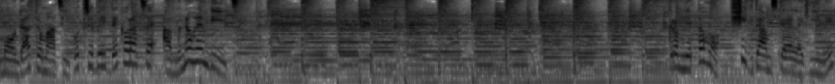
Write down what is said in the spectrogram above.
Móda, domácí potřeby, dekorace a mnohem víc. Kromě toho šik dámské legíny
